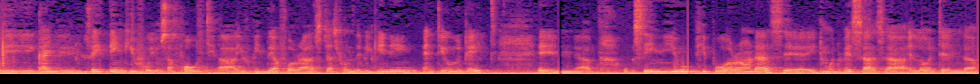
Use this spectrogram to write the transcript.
we kindly say thank you for your support. Uh, you've been there for us just from the beginning until date, and uh, seeing new people around us, uh, it motivates us uh, a lot, and uh,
